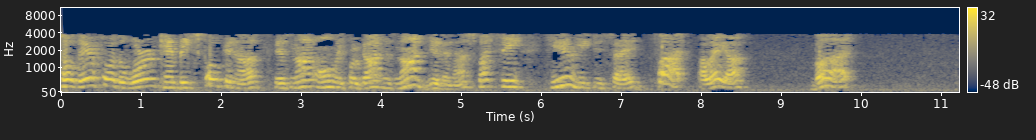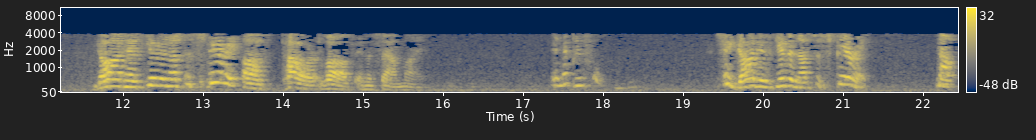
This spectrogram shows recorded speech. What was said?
So therefore, the word can be spoken of is not only for God has not given us, but see, here he can say, but, aleia, but God has given us a spirit of power, love, and a sound mind. Isn't that beautiful? See, God has given us a spirit. Now,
